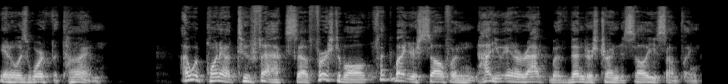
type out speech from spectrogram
you know, is worth the time. I would point out two facts. Uh, first of all, think about yourself and how you interact with vendors trying to sell you something.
